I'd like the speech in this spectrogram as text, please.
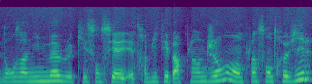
dans un immeuble qui est censé être habité par plein de gens, en plein centre-ville.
